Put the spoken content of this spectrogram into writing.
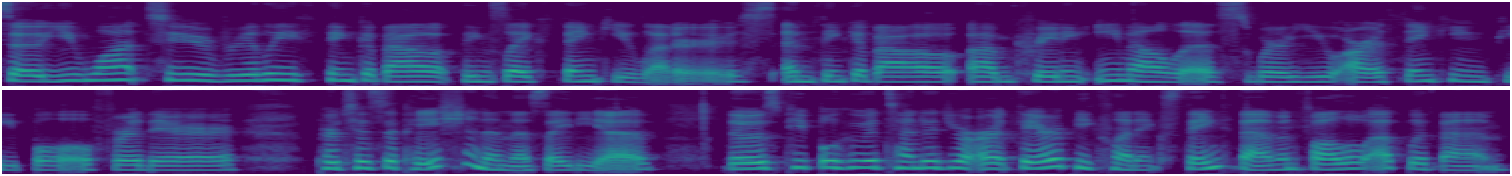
So you want to really think about things like thank you letters and think about um, creating email lists where you are thanking people for their participation in this idea. Those people who attended your art therapy clinics, thank them and follow up with them.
